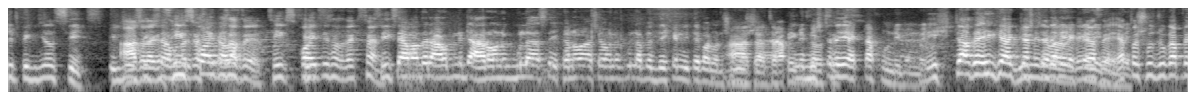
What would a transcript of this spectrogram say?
যে পিক্সেল 6 আচ্ছা দেখেন সিক্স কয় পিস আছে? সিক্স কয় পিস আছে দেখছেন? 6 আমাদের আউটলেটে আরও অনেকগুলো আছে এখানেও আছে অনেকগুলো আপনি দেখে নিতে পারবেন সমস্যা আচ্ছা, আচ্ছা, আপনি Pixel 20টা থেকে একটা ফোন নেবেন ভাই। বিশটা দেখে একটা নিতে পারবেন ঠিক আছে? এত সুযোগ আপনি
